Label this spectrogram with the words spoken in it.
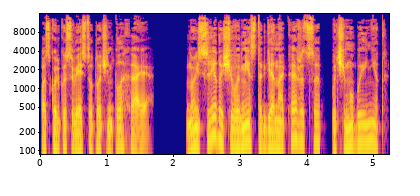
поскольку связь тут очень плохая. Но из следующего места, где она окажется, почему бы и нет?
